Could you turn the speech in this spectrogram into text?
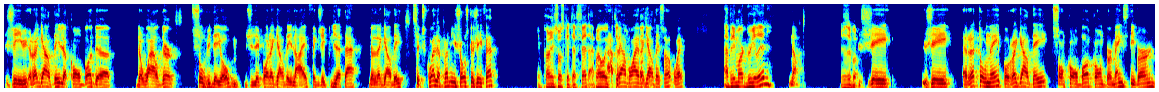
j'ai regardé le combat de, de Wilder sur vidéo, je l'ai pas regardé live, fait que j'ai pris le temps de le regarder. Sais-tu quoi, la première chose que j'ai faite? La première chose que tu as faite après avoir écouté- après avoir regardé ça? Ouais. Appeler Mark Breland? Non. Je sais pas. J'ai, j'ai retourné pour regarder son combat contre Bermain Steven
